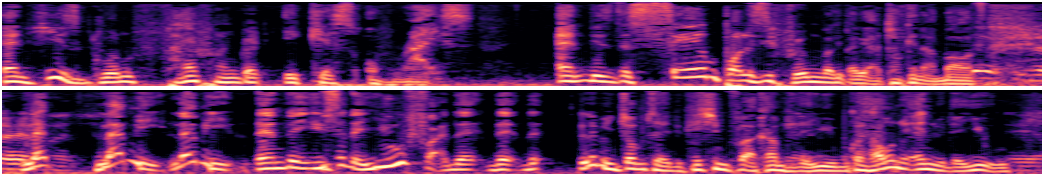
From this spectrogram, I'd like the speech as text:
and he's grown 500 acres of rice and it's the same policy framework that we are talking about. Let, let me let me then you said the you the, the, the, let me jump to education before I come yeah. to the you because I want to end with the you. Yeah.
